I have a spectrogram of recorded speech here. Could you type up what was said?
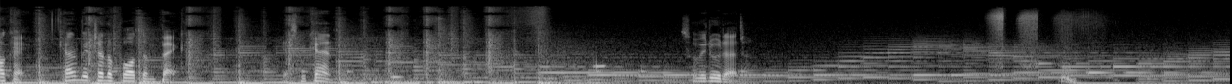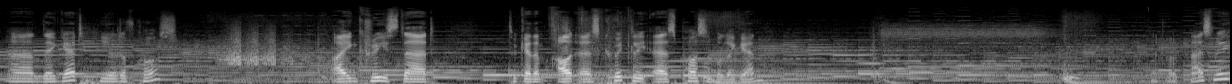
Okay, can we teleport them back? Yes, we can. So we do that. And they get healed, of course. I increase that to get them out as quickly as possible again. That worked nicely,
